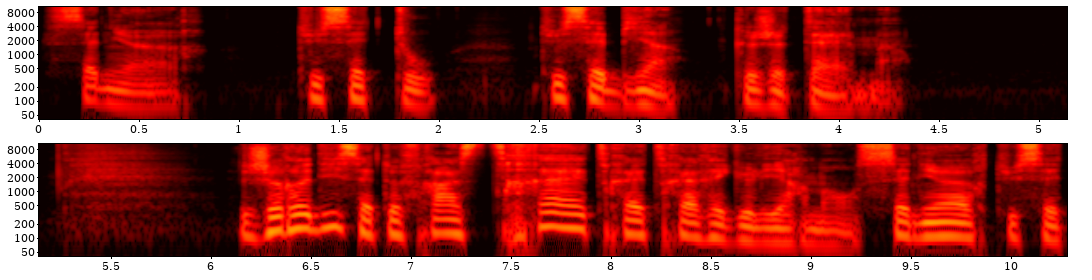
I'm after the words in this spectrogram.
Seigneur, tu sais tout, tu sais bien que je t'aime. Je redis cette phrase très très très régulièrement. Seigneur, tu sais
